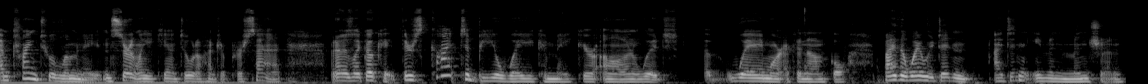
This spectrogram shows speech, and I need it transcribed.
I'm trying to eliminate. And certainly you can't do it 100%. But I was like, okay, there's got to be a way you can make your own, which uh, way more economical. By the way, we didn't, I didn't even mention,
